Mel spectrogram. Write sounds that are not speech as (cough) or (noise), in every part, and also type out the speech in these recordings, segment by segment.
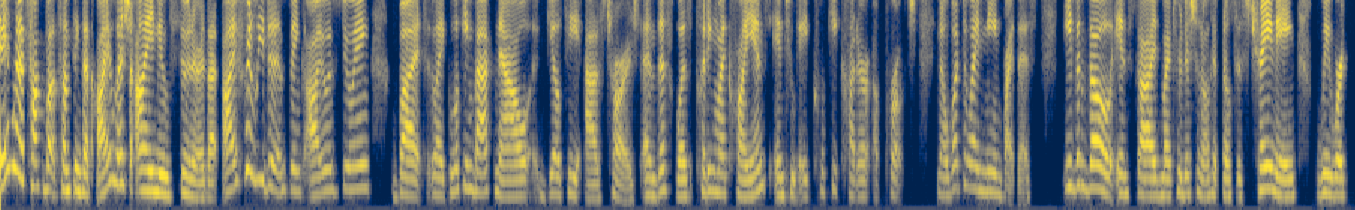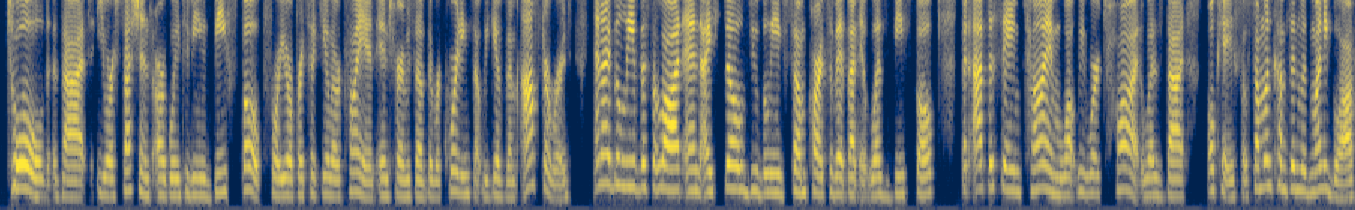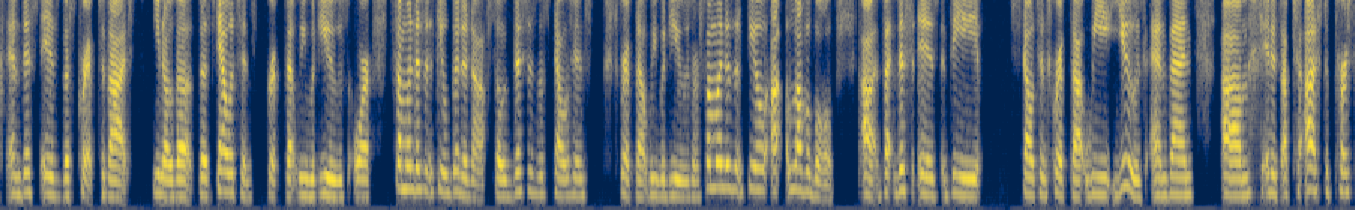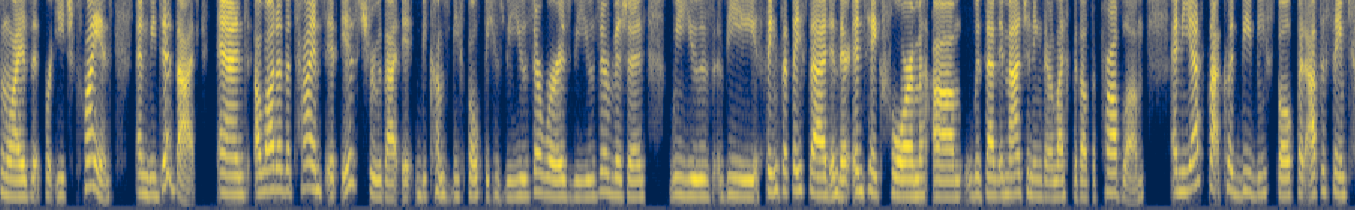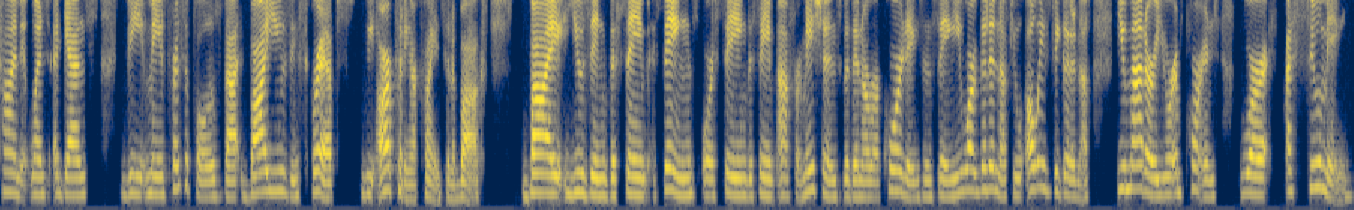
Today I'm going to talk about something that I wish I knew sooner that I (laughs) really didn't think I was doing, but like looking back now, guilty as charged. And this was putting my clients into a cookie cutter approach. Now, what do I mean by this? Even though inside my traditional hypnosis training, we were told that your sessions are going to be bespoke for your particular client in terms of the recordings that we give them afterwards. And I believe this a lot. And I still do believe some parts of it that it was bespoke. But at the same time, what we were taught was that, okay, so someone comes in with money blocks, and this is the script that you know the the skeleton script that we would use or someone doesn't feel good enough so this is the skeleton script that we would use or someone doesn't feel uh, lovable uh, that this is the skeleton script that we use and then um, it is up to us to personalize it for each client. And we did that. And a lot of the times it is true that it becomes bespoke because we use their words, we use their vision, we use the things that they said in their intake form um, with them imagining their life without the problem. And yes, that could be bespoke, but at the same time, it went against the main principles that by using scripts, we are putting our clients in a box by using the same things or saying the the same affirmations within our recordings and saying you are good enough. You'll always be good enough. You matter. You're important. We're assuming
